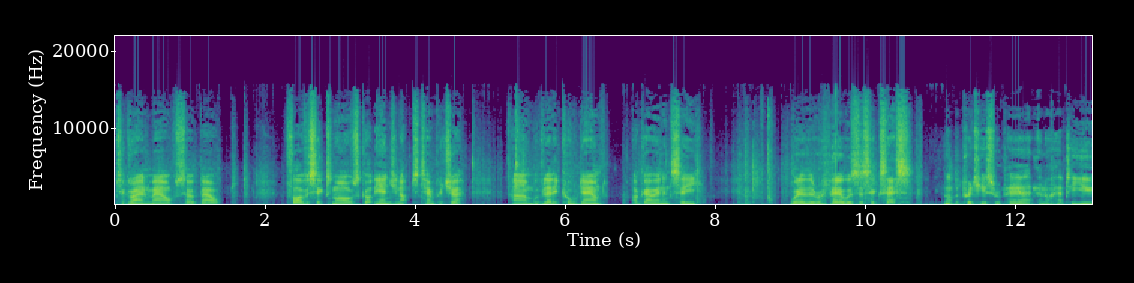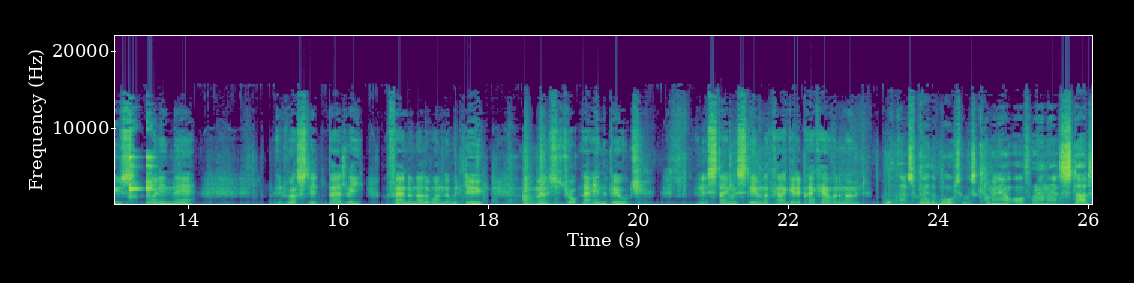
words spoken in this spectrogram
to Grand Mal, so about five or six miles. Got the engine up to temperature. Um, we've let it cool down. I'll go in and see whether the repair was a success. Not the prettiest repair, and I had to use when in there. It rusted badly. I found another one that would do, but managed to drop that in the bilge, and it's stainless steel, and I can't get it back out at the moment that's where the water was coming out of around that stud.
